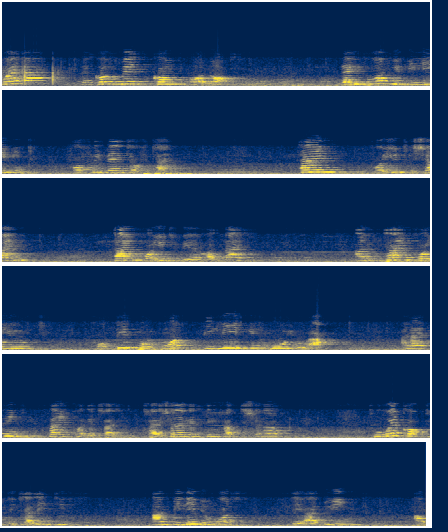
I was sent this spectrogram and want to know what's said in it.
Whether the government comes or not, there is what we believe in, fulfillment of time. Time for you to shine, time for you to be recognized, and time for you, for people must believe in who you are. And I think it's time for the tra traditional medicine practitioners to wake up to the challenges and believe in what they are doing and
